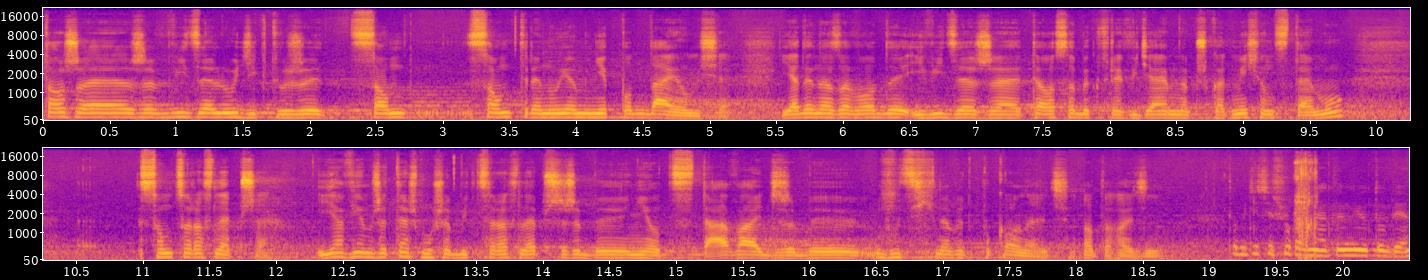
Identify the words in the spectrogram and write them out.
to, że, że widzę ludzi, którzy są, są, trenują i nie poddają się. Jadę na zawody i widzę, że te osoby, które widziałem na przykład miesiąc temu, są coraz lepsze. I ja wiem, że też muszę być coraz lepszy, żeby nie odstawać, żeby móc ich nawet pokonać. O to chodzi. To gdzie Cię szukać na tym YouTubie?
